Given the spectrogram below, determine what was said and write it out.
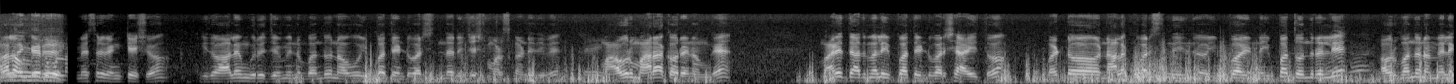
ಆಲಂಗೇರಿ ನಮ್ಮ ಹೆಸರು ವೆಂಕಟೇಶ್. ಇದು ಆಲಂಗುರಿ ಜಮೀನು ಬಂದು ನಾವು ಇಪ್ಪತ್ತೆಂಟು ವರ್ಷದಿಂದ ರಿಜಿಸ್ಟರ್ ಮಾಡಿಸ್ಕೊಂಡಿದ್ದೀವಿ. ಅವರು ಮಾರಾಕವ್ರೆ ನಮಗೆ. ಮಾರಿದ್ದಾದ್ಮೇಲೆ ಇಪ್ಪತ್ತೆಂಟು ವರ್ಷ ಆಯಿತು. ಬಟ್ ನಾಲ್ಕು ವರ್ಷದಿಂದ ಇಪ್ಪ ಇಪ್ಪತ್ತೊಂದರಲ್ಲಿ ಅವ್ರು ಬಂದು ನಮ್ಮ ಮೇಲೆ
